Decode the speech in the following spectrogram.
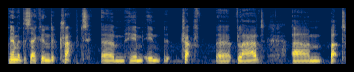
Mehmed II trapped um, him in trapped uh, Vlad, um, but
